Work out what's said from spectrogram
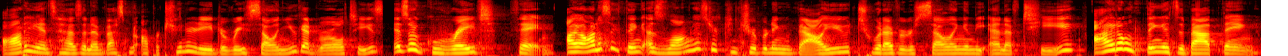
audience has an investment opportunity to resell and you get royalties is a great thing. I honestly think as long as you're contributing value to whatever you're selling in the NFT, I don't think it's a bad thing.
